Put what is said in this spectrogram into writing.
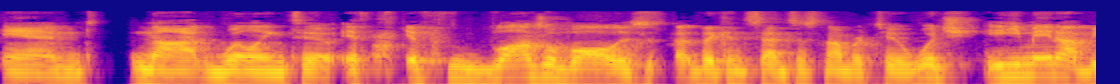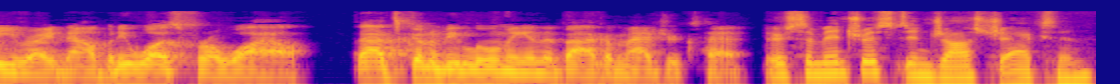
and not willing to. If if Lonzo Ball is the consensus number two, which he may not be right now, but he was for a while, that's going to be looming in the back of Magic's head. There's some interest in Josh Jackson,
